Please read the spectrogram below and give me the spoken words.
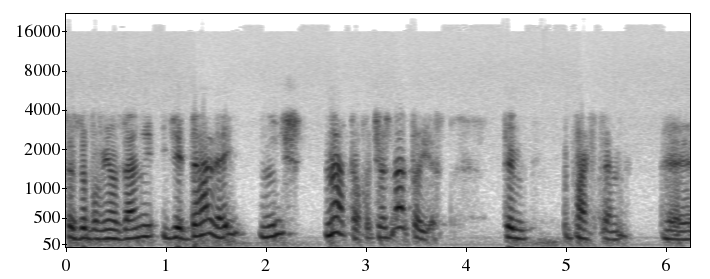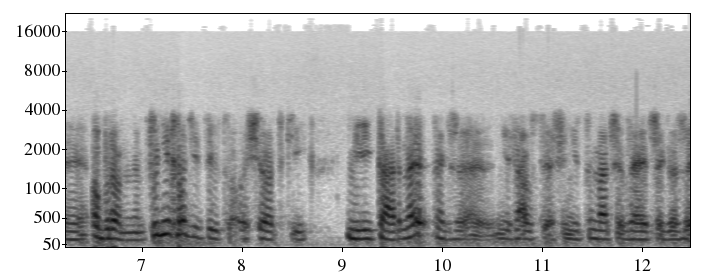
to zobowiązanie idzie dalej niż NATO, chociaż NATO jest tym paktem e, obronnym. Tu nie chodzi tylko o środki militarne, także niech Austria się nie tłumaczy w razie czego, że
